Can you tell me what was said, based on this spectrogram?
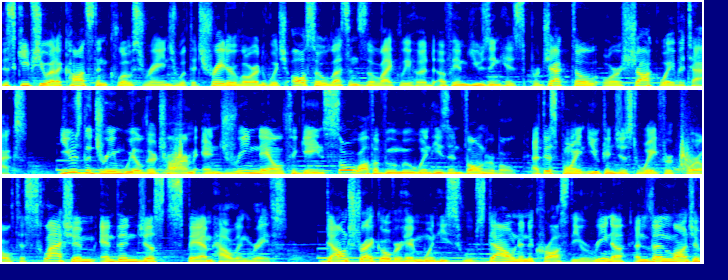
This keeps you at a constant close range with the Traitor Lord, which also lessens the likelihood of him using his projectile or shockwave attacks. Use the Dream Wielder charm and Dream Nail to gain soul off of Uumuu when he's invulnerable. At this point, you can just wait for Quirrell to slash him and then just spam Howling Wraiths. Downstrike over him when he swoops down and across the arena, and then launch a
